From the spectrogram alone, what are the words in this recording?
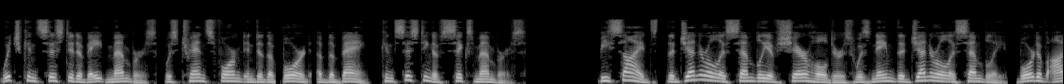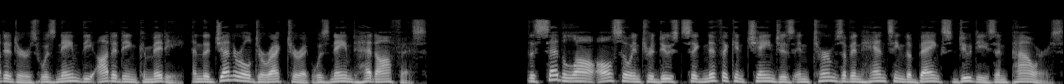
which consisted of eight members, was transformed into the Board of the bank, consisting of six members. Besides, the General Assembly of Shareholders was named the General Assembly, Board of Auditors was named the Auditing Committee, and the General Directorate was named Head Office. The said law also introduced significant changes in terms of enhancing the bank's duties and powers.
